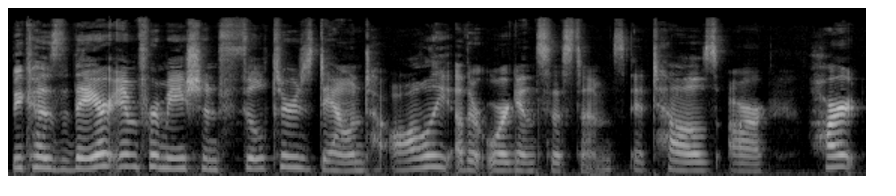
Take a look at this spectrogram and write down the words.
because their information filters down to all the other organ systems. It tells our heart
